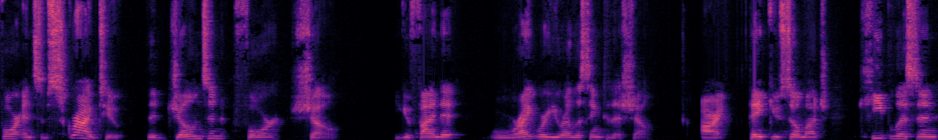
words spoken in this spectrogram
for and subscribe to the Jones and Four Show. You can find it right where you are listening to this show. All right, thank you so much. Keep listening,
